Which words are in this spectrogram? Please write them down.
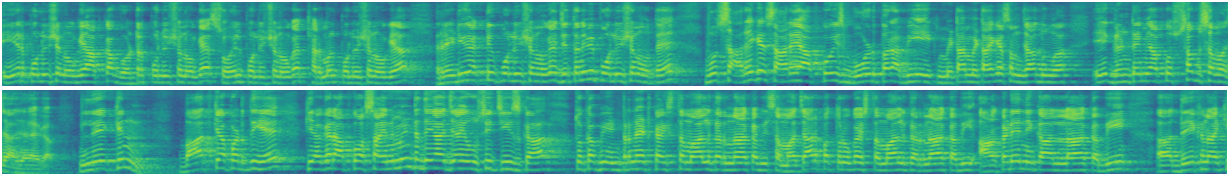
एयर पोल्यूशन हो गया आपका वाटर पोल्यूशन हो गया सोयल पोल्यूशन हो गया थर्मल पोल्यूशन हो गया रेडियो एक्टिव पोल्यूशन हो गया, जितने भी पोल्यूशन होते हैं, वो सारे के सारे आपको इस बोर्ड पर अभी एक मिटा मिटा के समझा दूँगा। एक घंटे में आपको सब समझ आ जाएगा। लेकिन बात क्या पड़ती है कि अगर आपको असाइनमेंट दिया जाए उसी चीज़ का तो कभी इंटरनेट का इस्तेमाल करना, कभी समाचार पत्रों का इस्तेमाल करना, कभी आंकड़े निकालना, कभी देखना कि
